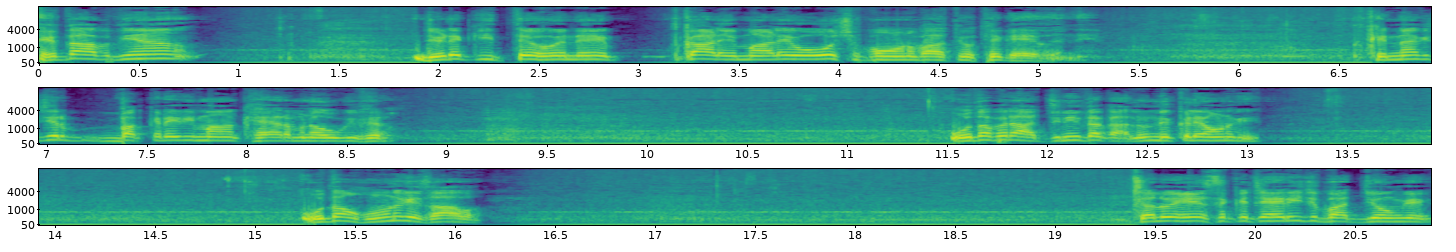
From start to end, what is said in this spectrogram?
ਇਹ ਤਾਂ ਆਪਦੀਆਂ ਜਿਹੜੇ ਕੀਤੇ ਹੋਏ ਨੇ ਕਾਲੇ ਮਾਲੇ, ਉਹ ਛਪਾਉਣ ਵਾਸਤੇ ਉੱਥੇ ਗਏ ਹੋਏ ਨੇ। ਕਿੰਨਾ ਕੁ ਚਿਰ ਬੱਕਰੇ ਦੀ ਮਾਂ ਖੈਰ ਮਨਾਉਗੀ ਫਿਰ? ਉਹ ਤਾਂ ਫਿਰ ਅੱਜ ਨਹੀਂ ਤਾਂ ਕੱਲ ਨੂੰ ਨਿਕਲੇ ਆਉਣਗੇ। ਉਹ ਤਾਂ ਹੋਣਗੇ ਸਾਹਿਬ ਚਲੋ ਇਸ ਕਚਹਿਰੀ 'ਚ ਵੱਜ ਜਾਓਗੇ।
